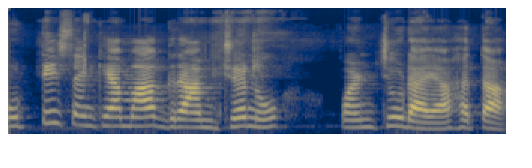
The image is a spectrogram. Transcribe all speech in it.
મોટી સંખ્યામાં ગ્રામજનો પણ જોડાયા હતા.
